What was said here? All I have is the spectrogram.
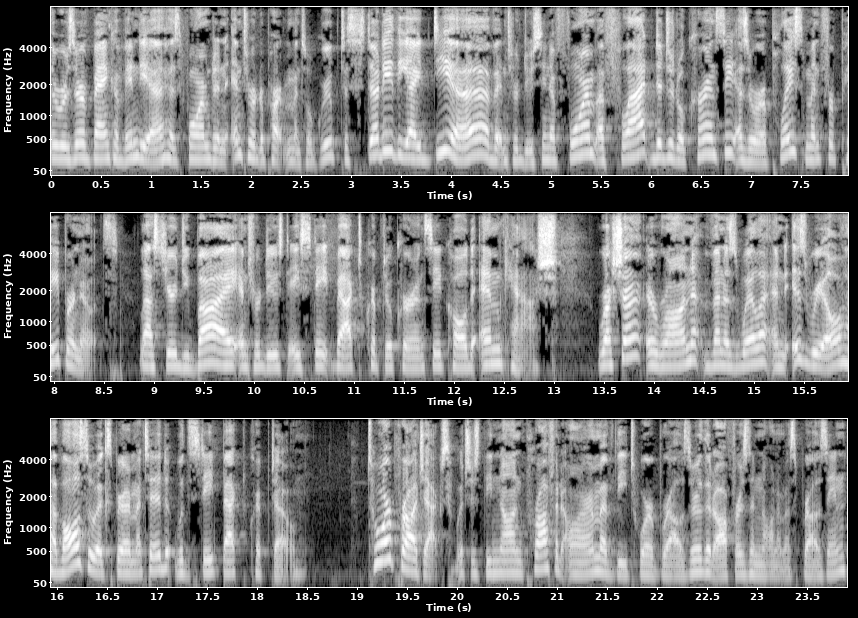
The Reserve Bank of India has formed an interdepartmental group to study the idea of introducing a form of fiat digital currency as a replacement for paper notes. Last year, Dubai introduced a state backed cryptocurrency called emCash. Russia, Iran, Venezuela, and Israel have also experimented with state backed crypto. Tor Project, which is the nonprofit arm of the Tor browser that offers anonymous browsing,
